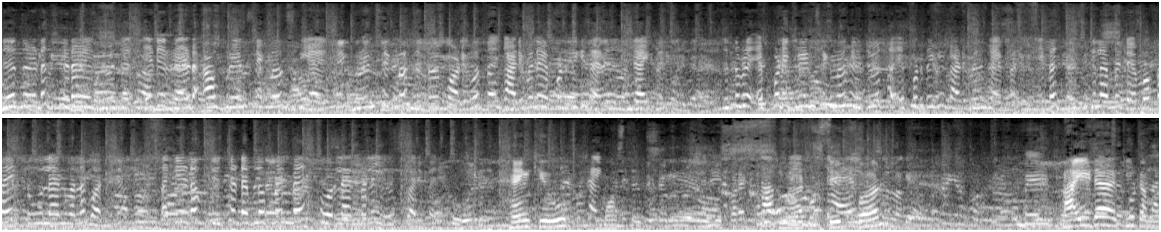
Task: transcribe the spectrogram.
যেহেতু এটা ছেড়া হয়েছে গাড়ি মানে এপট দেখি যাই যেতবে এপটে গ্রিন সিগনাল হয়ে যাবে তো এপটে দেখি গাড়ি মানে যাইপারে এটা বেসিক্যালি আমি ডেমো পাই টু লাইন বালা করছি বাকি এটা ফিউচার ডেভেলপমেন্ট পাই ফোর লাইন বালা ইউজ করি পারি থ্যাংক ইউ भाई एटा की काम है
